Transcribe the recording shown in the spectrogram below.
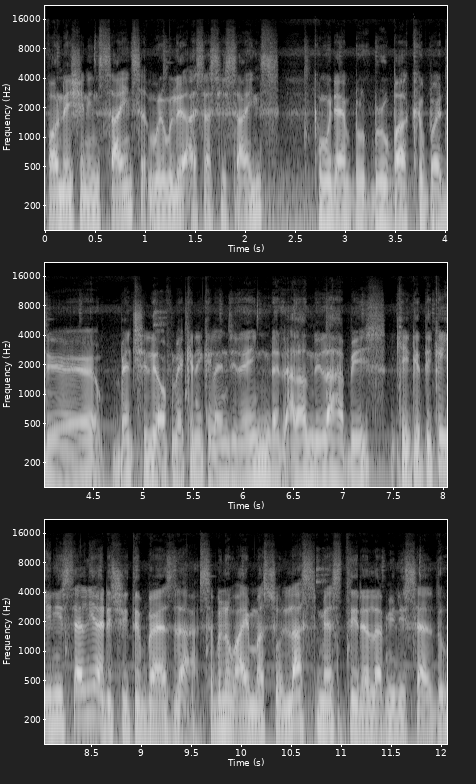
foundation in science mula-mula asasi sains kemudian berubah kepada Bachelor of Mechanical Engineering dan Alhamdulillah habis. Okay, ketika Unicell ni ada cerita best lah. Sebelum I masuk last semester dalam Unicell tu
